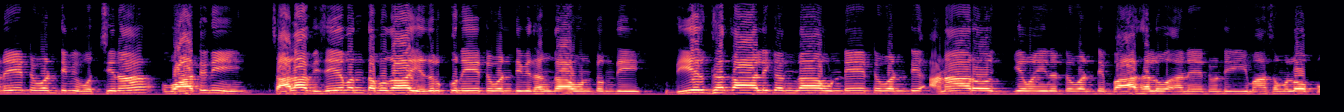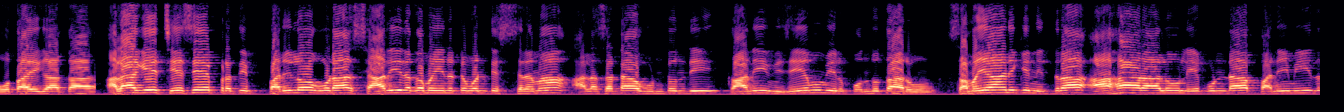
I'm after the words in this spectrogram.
అనేటువంటివి వచ్చినా వాటిని చాలా విజయవంతముగా ఎదుర్కొనేటువంటి విధంగా ఉంటుంది. దీర్ఘకాలికంగా ఉండేటువంటి అనారోగ్యమైనటువంటి బాధలు అనేటువంటి ఈ మాసంలో పోతాయిగాక అలాగే చేసే ప్రతి పనిలో కూడా శారీరకమైనటువంటి శ్రమ అలసట ఉంటుంది. కానీ విజయము మీరు పొందుతారు. సమయానికి నిద్ర ఆహారాలు లేకుండా పని మీద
